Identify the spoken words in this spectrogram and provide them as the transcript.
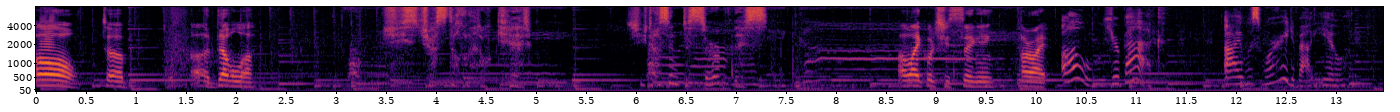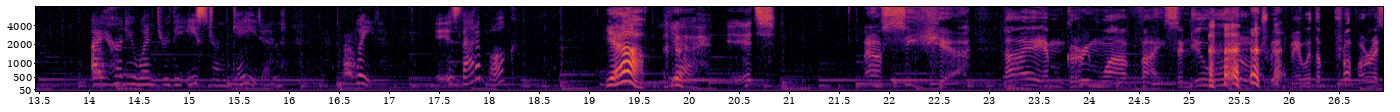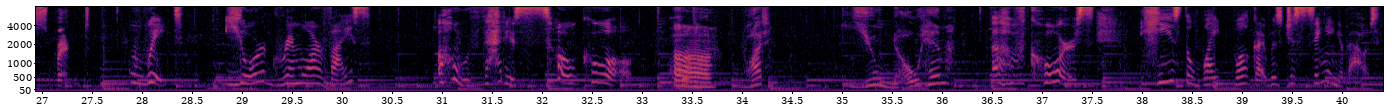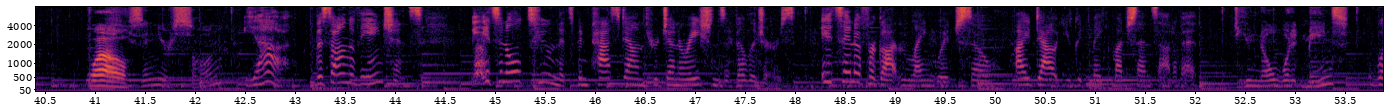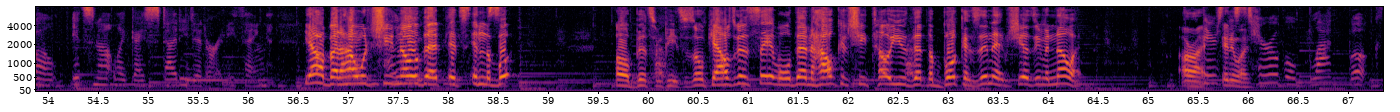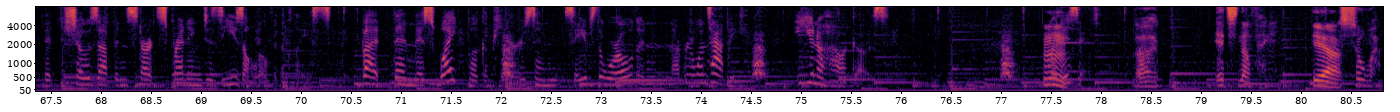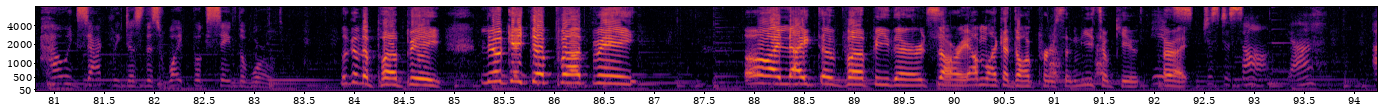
Oh, to uh, Devola. She's just a little kid. She doesn't deserve this. I like what she's singing. All right. Oh, you're back. I was worried about you. I heard you went through the Eastern Gate and... Wait, is that a book? Yeah. Yeah, it's. Now see here, I am Grimoire Weiss, and you will treat me with the proper respect. Wait, you're Grimoire Weiss? Oh, that is so cool. Uh, What? You know him? Of course. He's the white book I was just singing about. wow. He's in your song? Yeah, the Song of the Ancients. It's an old tune that's been passed down through generations of villagers. It's in a forgotten language, so I doubt you could make much sense out of it. Do you know what it means? Well, it's not like I studied it or anything. Yeah, but how would she know that bits it's in the book? Oh, bits and pieces. Okay, I was gonna say, well, then how could she tell you that the book is in it if she doesn't even know it? All right. There's anyway, this terrible black book that shows up and starts spreading disease all over the place. But then this white book appears and saves the world and everyone's happy. You know how it goes. What Hmm. is it? Uh, it's nothing. yeah. So, how exactly does this white book save the world? Look at the puppy. Look at the puppy. Oh, I like the puppy there. Sorry, I'm like a dog person. He's so cute. It's All right. just a song, yeah?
